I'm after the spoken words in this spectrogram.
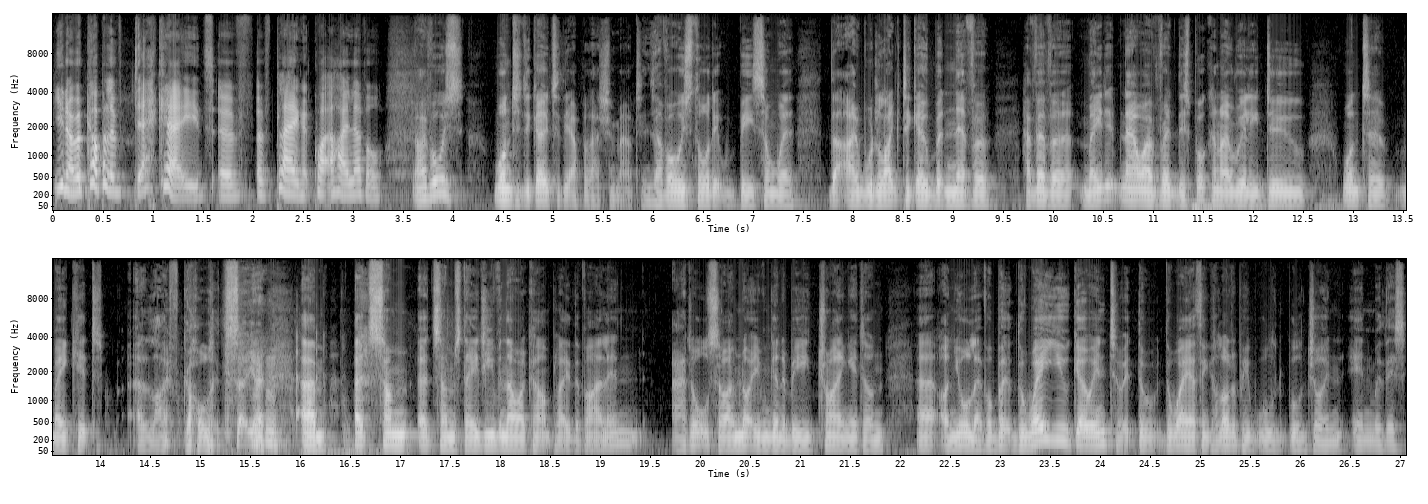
you know a couple of decades of of playing at quite a high level. I've always wanted to go to the Appalachian Mountains. I've always thought it would be somewhere that I would like to go, but never have ever made it. Now I've read this book, and I really do want to make it a life goal. Uh, you know, um, at some at some stage, even though I can't play the violin at all, so I'm not even going to be trying it on uh, on your level. But the way you go into it, the the way I think a lot of people will, will join in with this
